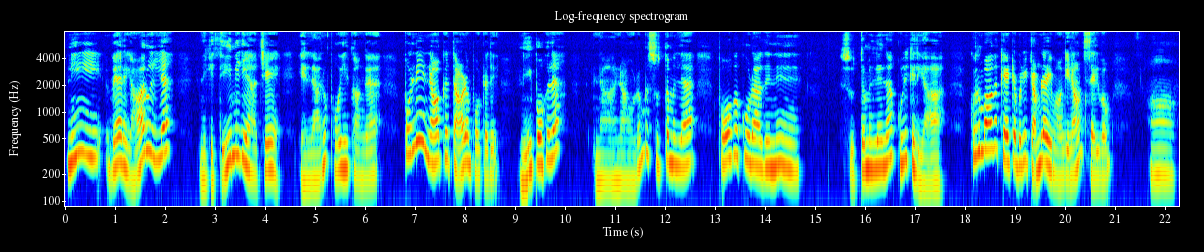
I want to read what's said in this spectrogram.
நீ வேற யாரும் இல்லை. இன்னைக்கு தீமிதியாச்சே. எல்லாரும் போயிருக்காங்க. பொன்னியின் நாக்கு தாளம் போட்டது. நீ போகல? நான் நான் உடம்பு சுத்தமில்லை. போகக்கூடாதுன்னு. சுத்தமில்லைன்னா குளிக்கலையா? குறும்பாக கேட்டபடி டம்ளரை வாங்கினான் செல்வம். ஆ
